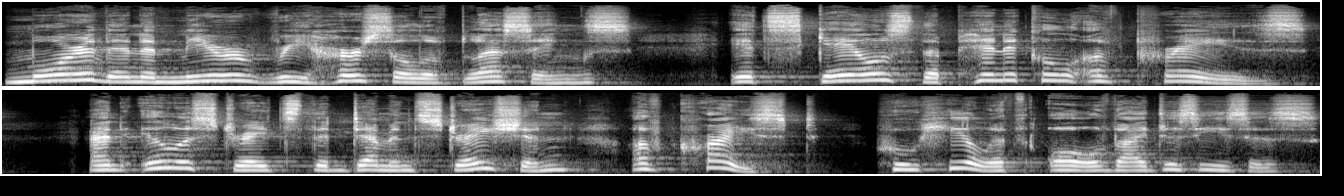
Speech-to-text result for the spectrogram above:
more than a mere rehearsal of blessings, it scales the pinnacle of praise and illustrates the demonstration of Christ, who healeth all thy diseases.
